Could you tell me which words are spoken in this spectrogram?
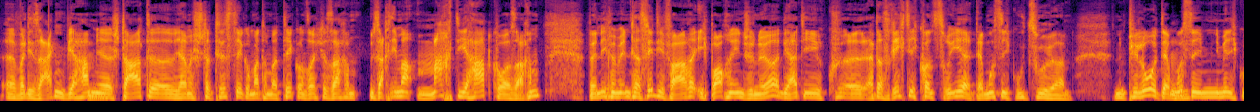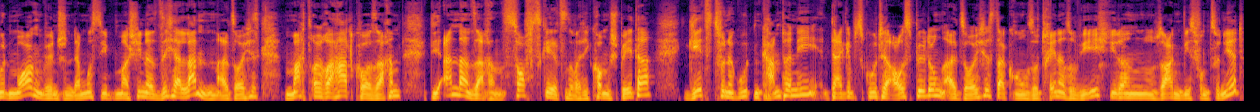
Äh, weil die sagen, wir haben hier Starte, wir haben Statistik und Mathematik und solche Sachen. Ich sage immer, mach die Hardcore-Sachen. Wenn ich mit dem Intercity fahre, ich brauche einen Ingenieur, der hat, die, äh, hat das richtig konstruiert. Der muss nicht gut zuhören. Ein Pilot, der mhm. muss mir nicht guten Morgen wünschen. Der muss die Maschine sicher landen als solches macht eure Hardcore-Sachen. Die anderen Sachen, Soft Skills und so weiter, die kommen später. Geht zu einer guten Company, da gibt's gute Ausbildung als solches, da kommen so Trainer so wie ich, die dann sagen, wie es funktioniert.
